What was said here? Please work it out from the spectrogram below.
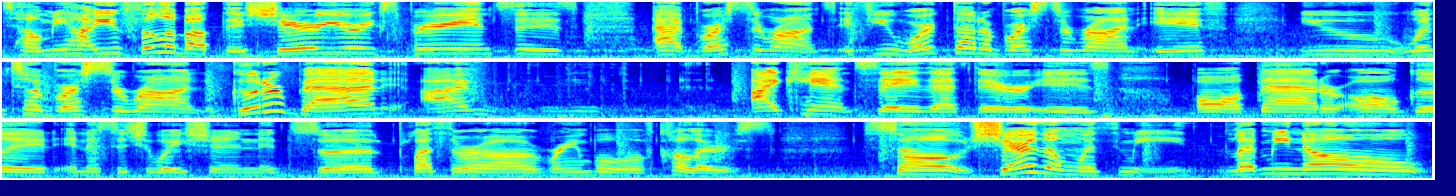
tell me how you feel about this. Share your experiences at restaurants. If you worked at a restaurant, if you went to a restaurant, good or bad, I'm I can't say that there is all bad or all good in a situation. It's a plethora, rainbow of colors. So share them with me. Let me know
